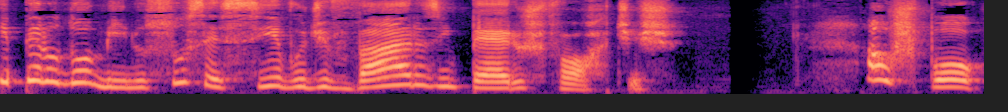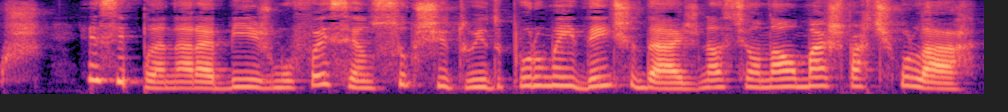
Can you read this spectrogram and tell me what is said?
e pelo domínio sucessivo de vários impérios fortes. Aos poucos, esse panarabismo foi sendo substituído por uma identidade nacional mais particular,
